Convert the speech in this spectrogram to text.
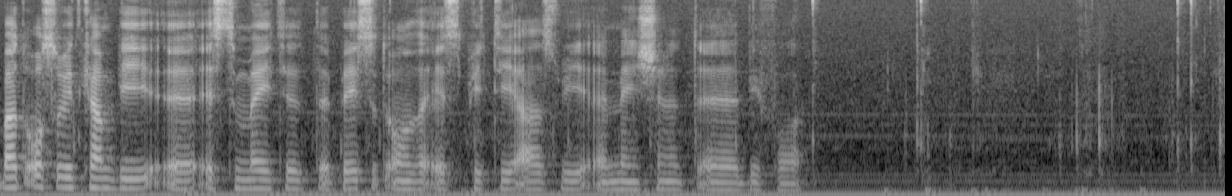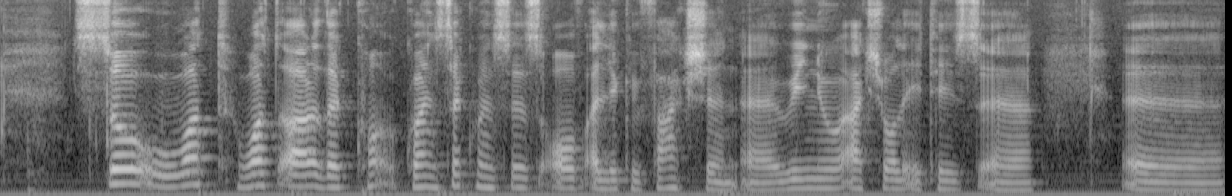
but also it can be estimated based on the SPT as we mentioned before So what what are the co consequences of a liquefaction? Uh, we know actually it is uh, uh,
